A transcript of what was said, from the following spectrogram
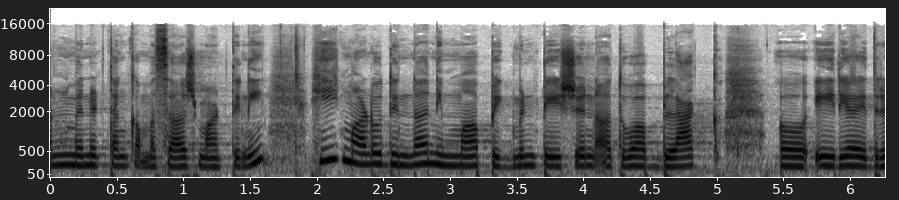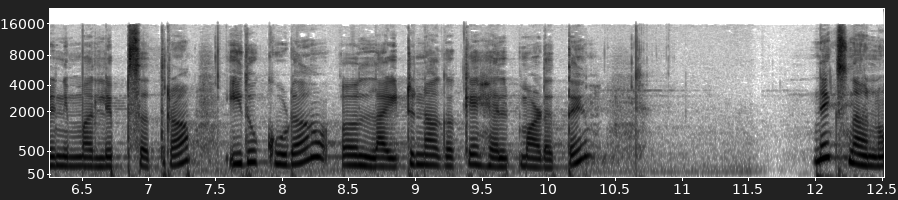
ಒನ್ ಮಿನಿಟ್ ತನಕ ಮಸಾಜ್ ಮಾಡ್ತೀನಿ. ಹೀಗೆ ಮಾಡೋದ್ರಿಂದ ನಿಮ್ಮ ಪಿಗ್ಮೆಂಟೇಷನ್ ಅಥವಾ ಬ್ಲ್ಯಾಕ್ ಏರಿಯಾ ಇದ್ದರೆ ನಿಮ್ಮ ಲಿಪ್ಸ್ ಹತ್ರ ಇದು ಕೂಡ ಲೈಟನ್ ಆಗೋಕ್ಕೆ ಹೆಲ್ಪ್ ಮಾಡುತ್ತೆ. ನೆಕ್ಸ್ಟ್ ನಾನು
